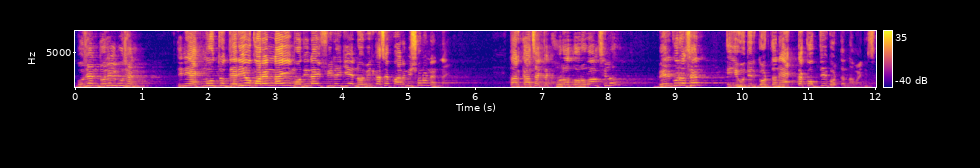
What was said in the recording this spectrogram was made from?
বুঝেন দলিল বুঝেন। তিনি এক মুহূর্ত দেরিও করেন নাই মদিনায় ফিরে গিয়ে নবীর কাছে পারমিশনও নেন নাই। তার কাছে একটা খোলা তরোয়াল ছিল বের করেছেন এই ইহুদির গর্দানে একটা কোপ দিয়ে গর্দান নামাই দিয়েছে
